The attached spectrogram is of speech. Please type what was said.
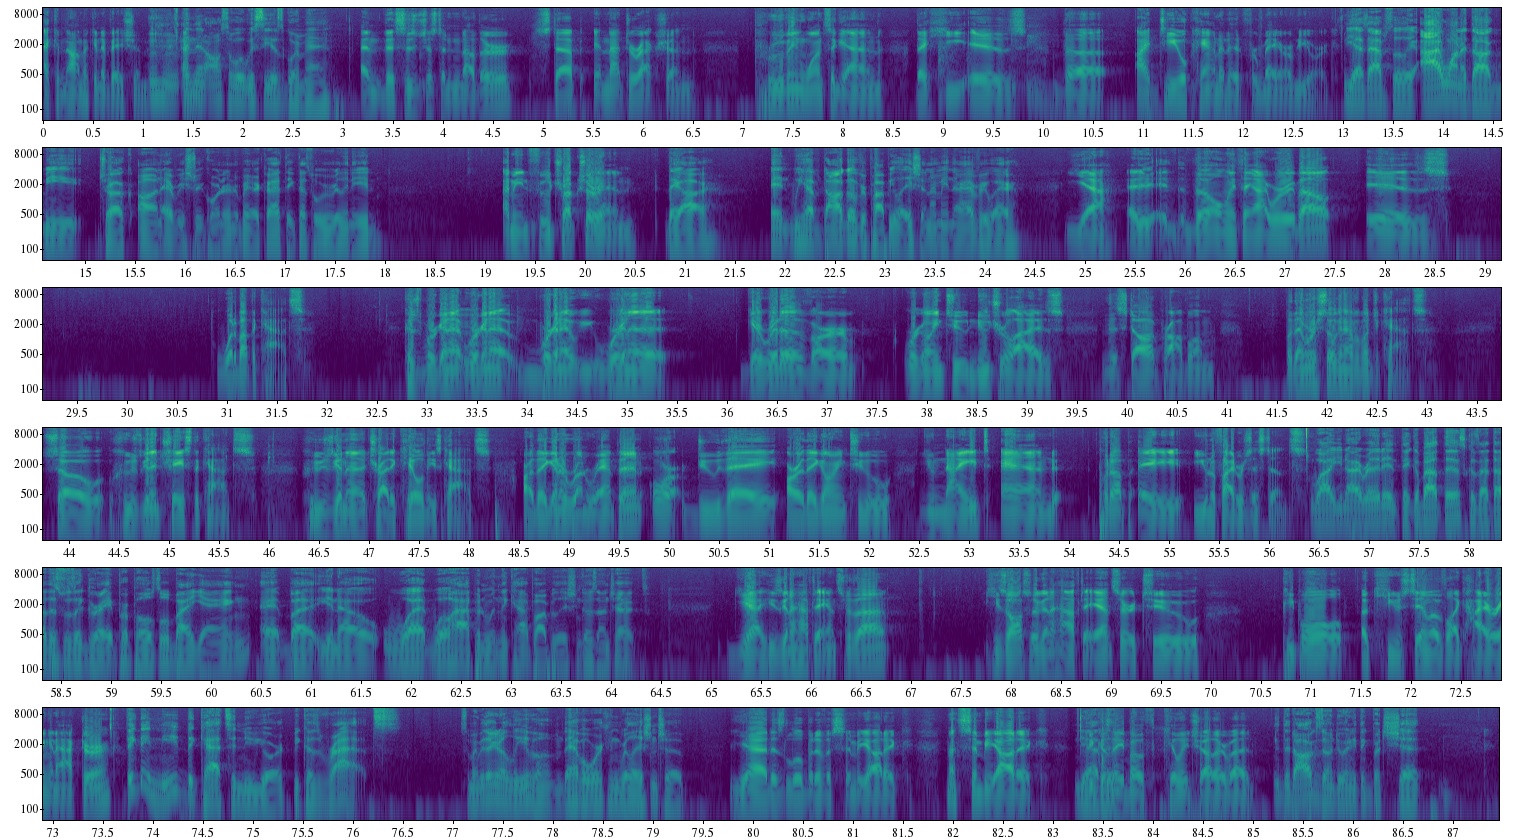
economic innovation. And, And, then also what we see as gourmet. and this is just another step in that direction, proving once again that he is the ideal candidate for mayor of New York. Yes, absolutely. I want a dog meat truck on every street corner in America. I think that's what we really need. I mean, food trucks are in. They are. And we have dog overpopulation. I mean, they're everywhere. Yeah. It- it- the only thing I worry about is what about the cats? Because we're gonna we're gonna we're gonna we're gonna get rid of our we're going to neutralize this dog problem but then we're still gonna have a bunch of cats. So who's gonna chase the cats? Who's gonna try to kill these cats? Are they gonna run rampant, or do they? Are they going to unite and put up a unified resistance? Well, you know, I really didn't think about this because I thought this was a great proposal by Yang. eh, but you know, what will happen when the cat population goes unchecked? Yeah, he's gonna have to answer to that. He's also gonna have to answer to people accused him of like hiring an actor. I think they need the cats in New York because rats. So maybe they're gonna leave them. They have a working relationship. Yeah, it is a little bit of a symbiotic, not symbiotic, Yeah, because the- they both kill each other, but The dogs don't do anything but shit.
